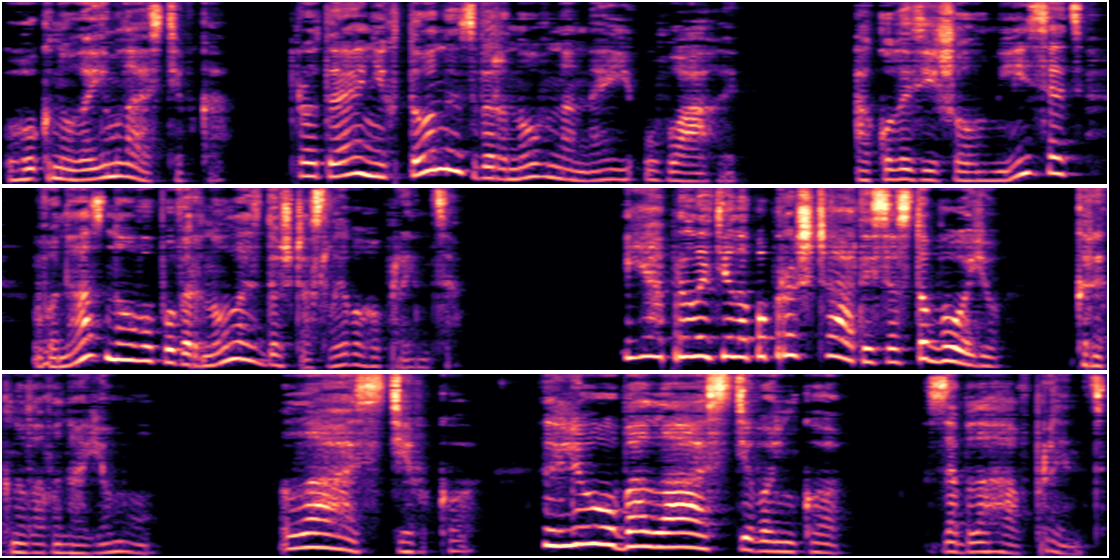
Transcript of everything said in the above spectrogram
гукнула їм ластівка. Проте ніхто не звернув на неї уваги. А коли зійшов місяць, вона знову повернулась до щасливого принца. Я прилетіла попрощатися з тобою, крикнула вона йому. Ластівко, люба ластівонько, заблагав принц.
